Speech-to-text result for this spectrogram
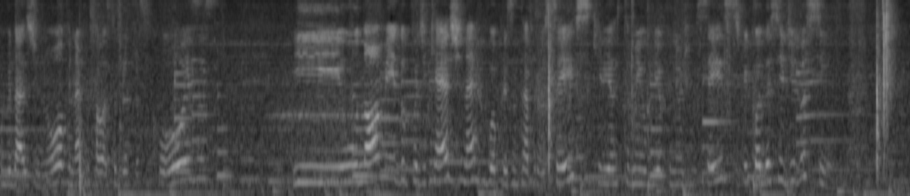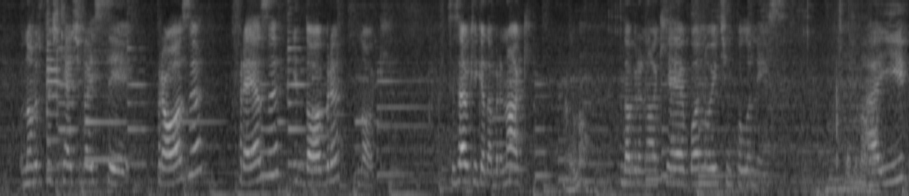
convidados de novo, né, para falar sobre outras coisas. E o nome do podcast, né, vou apresentar para vocês. Queria também ouvir a opinião de vocês. Ficou decidido assim. O nome do podcast vai ser Prosa, Fresa e Dobra Nok. Você sabe o que é Dobra Nok? eu não. Dobra Nok é boa noite em polonês. Aí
